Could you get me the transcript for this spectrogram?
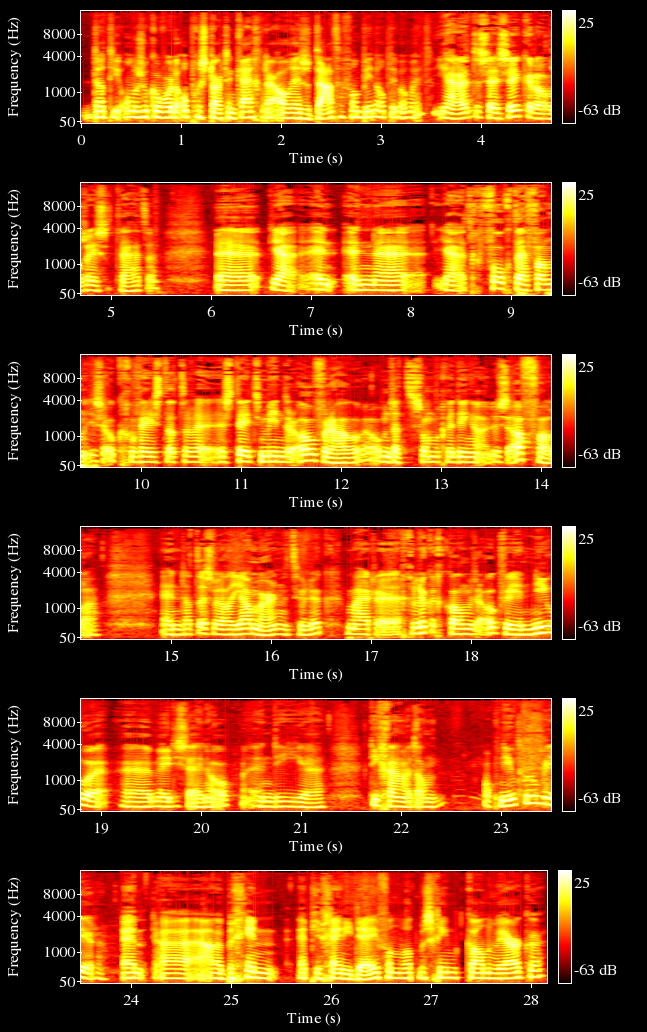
dat die onderzoeken worden opgestart en krijgen we daar al resultaten van binnen op dit moment? Ja, er zijn zeker al resultaten. Uh, ja, en, en uh, ja, het gevolg daarvan is ook geweest dat we steeds minder overhouden, omdat sommige dingen dus afvallen. En dat is wel jammer natuurlijk. Maar uh, gelukkig komen er ook weer nieuwe medicijnen op. En die, die gaan we dan opnieuw proberen. En ja. aan het begin heb je geen idee van wat misschien kan werken.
